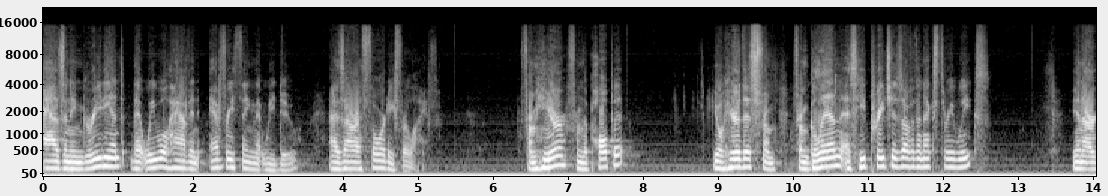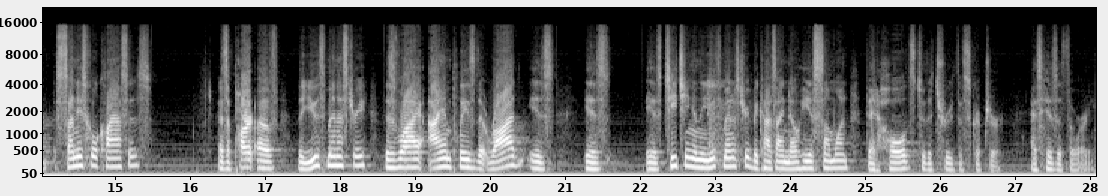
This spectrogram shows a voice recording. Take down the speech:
as an ingredient that we will have in everything that we do as our authority for life. From here, from the pulpit, You'll hear this from, from Glenn as he preaches over the next three weeks. In our Sunday school classes, as a part of the youth ministry. This is why I am pleased that Rod is, is, is teaching in the youth ministry because I know he is someone that holds to the truth of Scripture as his authority.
